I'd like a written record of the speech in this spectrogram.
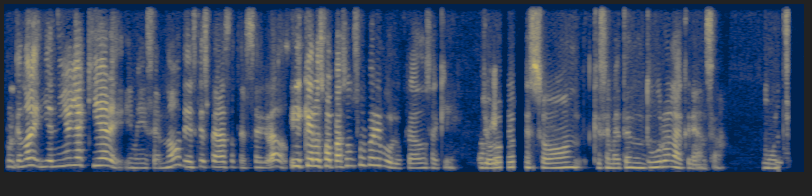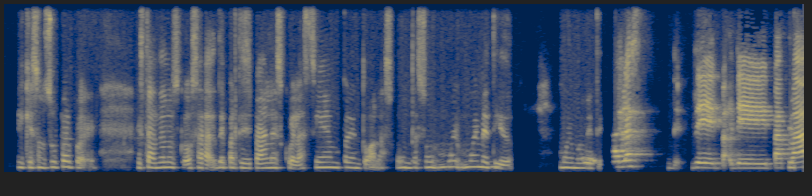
Porque no, y el niño ya quiere. Y me dicen, no, tienes que esperar hasta tercer grado. Y que los papás son súper involucrados aquí. Yo lo veo que son, que se meten duro en la crianza, mucho y que son súper, pues, están de los, o sea, de participar en la escuela siempre, en todas las juntas, son muy, muy metidos, muy, muy metidos. ¿Hablas de, de, papá.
